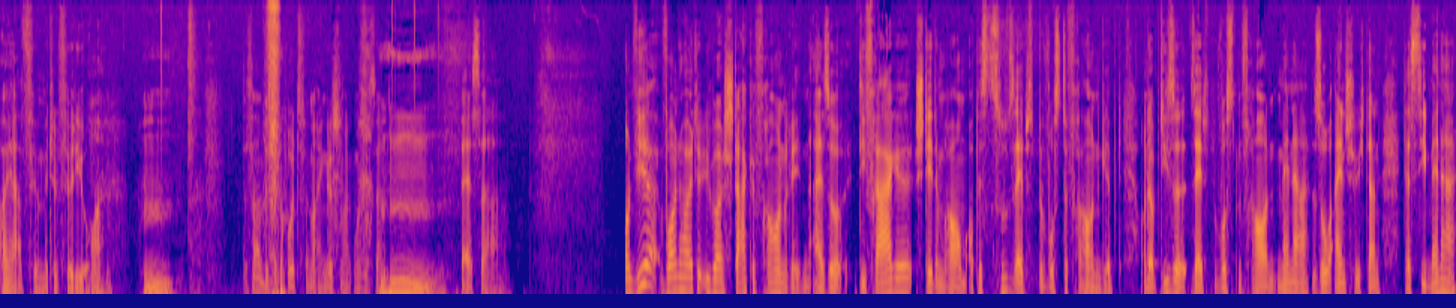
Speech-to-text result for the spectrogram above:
euer Abführmittel für die Ohren. Hm. Das war ein bisschen kurz für meinen Geschmack, muss ich sagen. Hm. Besser. Und wir wollen heute über starke Frauen reden. Also die Frage steht im Raum, ob es zu selbstbewusste Frauen gibt und ob diese selbstbewussten Frauen Männer so einschüchtern, dass die Männer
